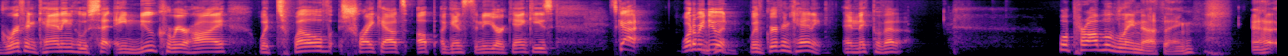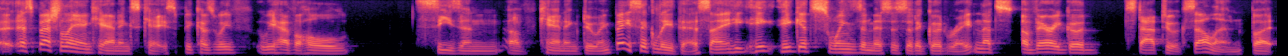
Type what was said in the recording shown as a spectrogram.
Griffin Canning, who set a new career high with 12 strikeouts up against the New York Yankees. Scott, what are we doing with Griffin Canning and Nick Pivetta? Well, probably nothing, uh, especially in Canning's case, because we've we have a whole season of Canning doing basically this. I, he he he gets swings and misses at a good rate, and that's a very good stat to excel in. But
